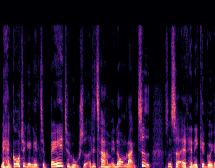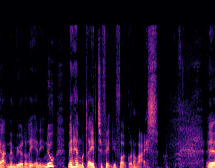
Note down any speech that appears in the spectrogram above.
Men han går til gengæld tilbage til huset, og det tager ham enormt lang tid, sådan så at han ikke kan gå i gang med myrderierne endnu, men han må dræbe tilfældige folk undervejs. Øh,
